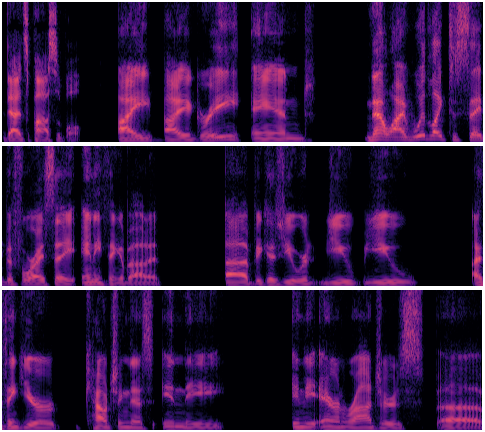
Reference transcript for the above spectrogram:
that's possible. I I agree, and now I would like to say before I say anything about it, uh, because you were you you, I think you're couching this in the in the Aaron Rodgers uh,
